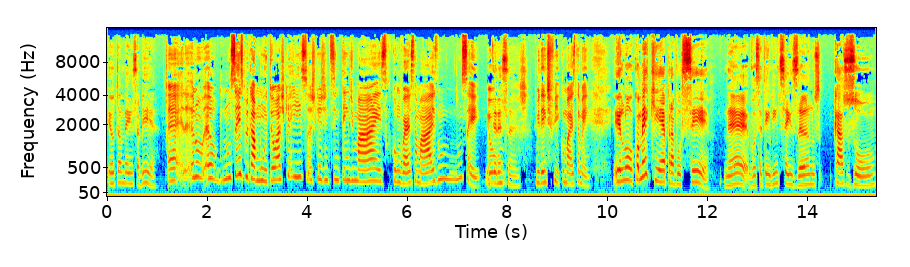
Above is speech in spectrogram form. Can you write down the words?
Eu também, sabia? É, eu, não, eu não sei explicar muito. Eu acho que é isso. Acho que a gente se entende mais, conversa mais. Não, não sei. Eu Interessante. me identifico mais também. Elo, como é que é para você, né? Você tem 26 anos, casou,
